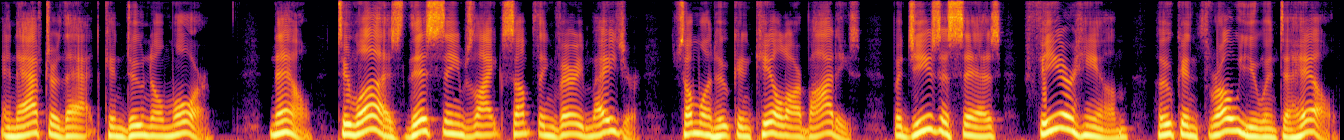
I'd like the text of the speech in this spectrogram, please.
and after that can do no more. Now, to us, this seems like something very major, someone who can kill our bodies. But Jesus says, Fear him who can throw you into hell.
